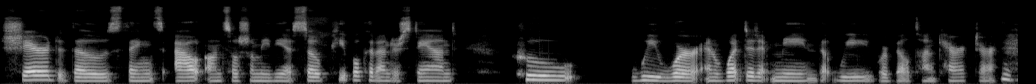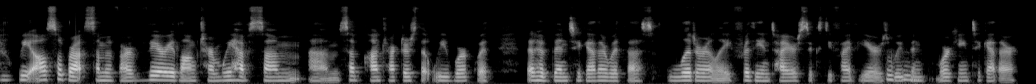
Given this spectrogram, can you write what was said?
shared those things out on social media so people could understand who we were and what did it mean that we were built on character. Mm-hmm. We also brought some of our very long term, we have some um, subcontractors that we work with that have been together with us literally for the entire 65 years mm-hmm. we've been working together.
